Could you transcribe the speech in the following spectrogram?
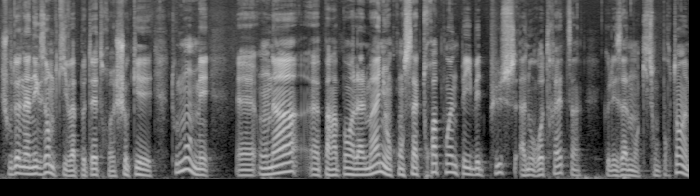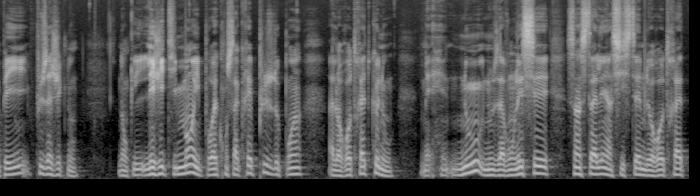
Je vous donne un exemple qui va peut-être choquer tout le monde, mais euh, on a, euh, par rapport à l'Allemagne, on consacre 3 points de PIB de plus à nos retraites que les Allemands, qui sont pourtant un pays plus âgé que nous. Donc légitimement, ils pourraient consacrer plus de points à leur retraite que nous. Mais nous, nous avons laissé s'installer un système de retraite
